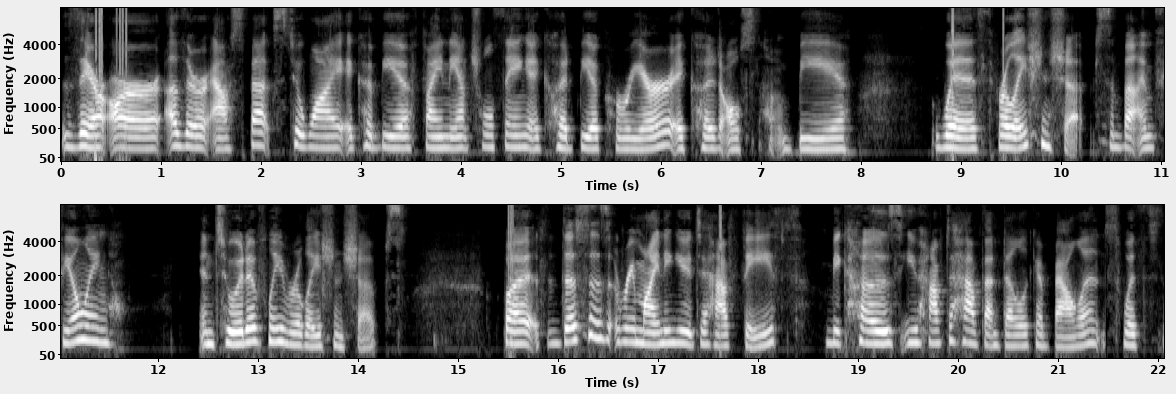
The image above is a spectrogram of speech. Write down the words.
there are other aspects to why it could be a financial thing, it could be a career, it could also be with relationships. But I'm feeling intuitively relationships but this is reminding you to have faith because you have to have that delicate balance with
